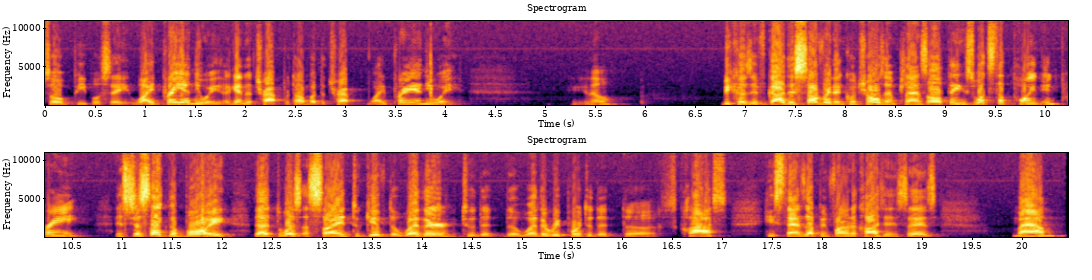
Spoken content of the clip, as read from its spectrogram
So people say, why pray anyway? Again, the trap. We're talking about the trap. Why pray anyway? You know? Because if God is sovereign and controls and plans all things, what's the point in praying? It's just like the boy that was assigned to give the weather to the, the weather report to the, the class. He stands up in front of the class and he says, Ma'am,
